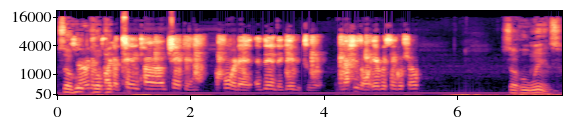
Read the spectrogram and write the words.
So who? who- was like a ten time champion before that, and then they gave it to her. Now she's on every single show. so who wins?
